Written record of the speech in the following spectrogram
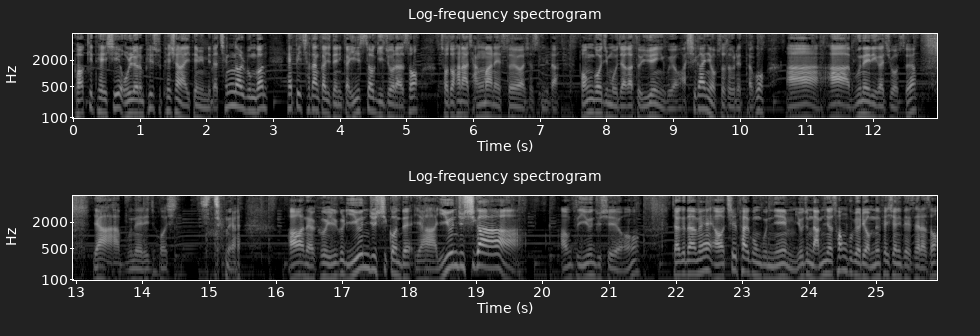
버킷햇이 올여름 필수 패션 아이템입니다. 책 넓은 건 햇빛 차단까지 되니까 일석이조라서 저도 하나 장만했어요 하셨습니다. 벙거지 모자가 또 유행이고요. 아, 시간이 없어서 그랬다고? 아, 아, 문혜리가 지웠어요? 야, 문혜리 저거 진짜 내가, 아, 내가 그거 읽을 이은주 씨 건데, 야, 이은주 씨가, 아무튼 이은주 씨예요. 자, 그 다음에 어, 7809님. 요즘 남녀 성구별이 없는 패션이 대세라서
